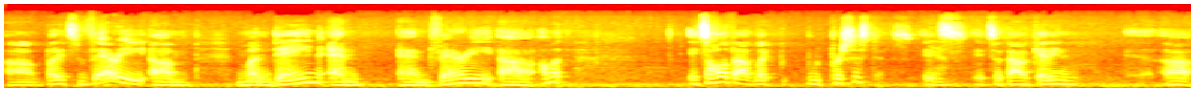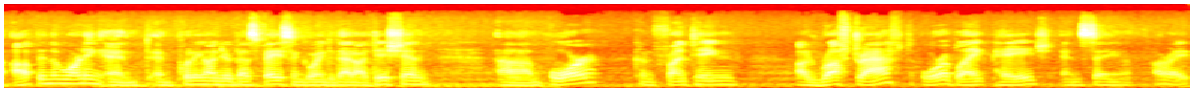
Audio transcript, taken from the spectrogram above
uh, but it's very um, mundane and and very. Uh, it's all about like persistence. It's it's about getting uh, up in the morning and and putting on your best face and going to that audition, um, or confronting a rough draft or a blank page and saying, all right.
